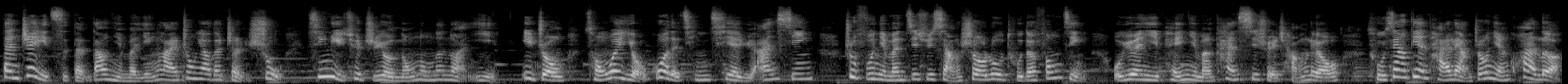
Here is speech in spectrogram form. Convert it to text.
但这一次等到你们迎来重要的整数，心里却只有浓浓的暖意。一种从未有过的亲切与安心，祝福你们继续享受路途的风景。我愿意陪你们看细水长流。土象电台两周年快乐！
